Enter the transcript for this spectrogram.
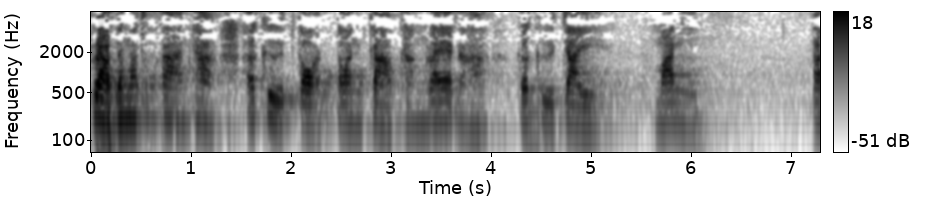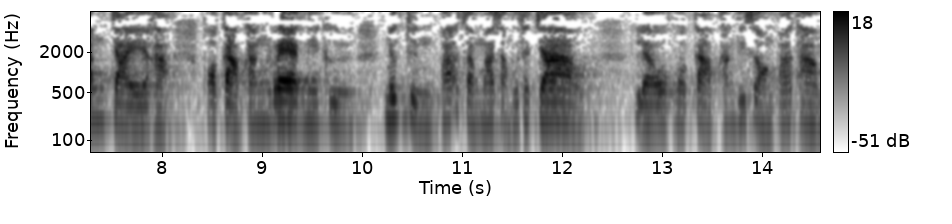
กราบนมัสการค่ะ ก็คือก่อนตอนกราบครั้งแรกนะคะ ก็คือใจมั่นตั้งใจอะค่ะ พอกราบครั้งแรกนี่คือ นึกถึงพระสัมมาสัมพุทธเจ้า แล้วพอกราบครั้งที่สองพระธรรม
